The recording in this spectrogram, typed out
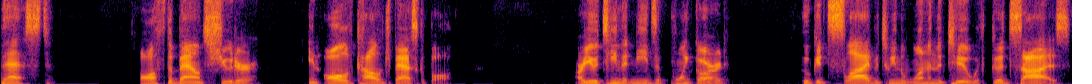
best, off the bounce shooter in all of college basketball? Are you a team that needs a point guard who could slide between the one and the two with good size?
